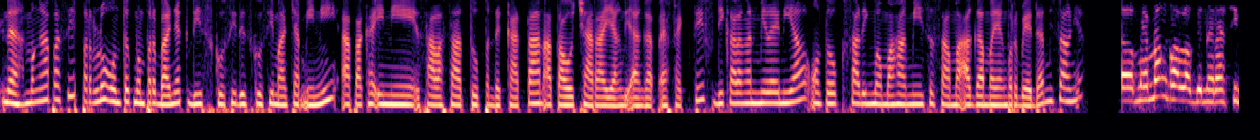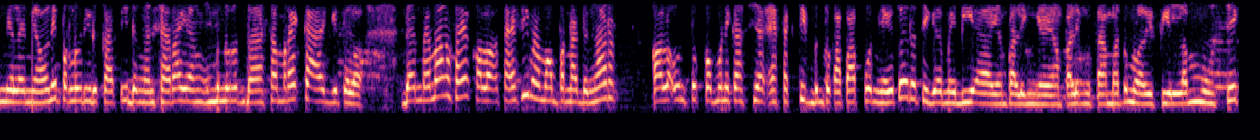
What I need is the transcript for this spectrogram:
Nah, mengapa sih perlu untuk memperbanyak diskusi-diskusi macam ini? Apakah ini salah satu pendekatan atau cara yang dianggap efektif di kalangan milenial untuk saling memahami sesama agama yang berbeda misalnya? Eh, memang kalau generasi milenial ini perlu didekati dengan cara yang menurut bahasa mereka gitu loh. Dan memang saya kalau saya sih memang pernah dengar kalau untuk komunikasi yang efektif bentuk apa pun ya itu ada tiga media yang paling yang paling utama tuh melalui film, musik,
